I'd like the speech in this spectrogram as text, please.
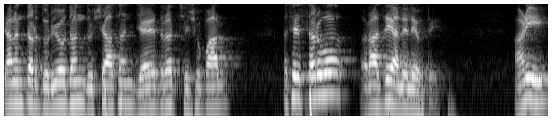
त्यानंतर दुर्योधन दुःशासन जयद्रथ शिशुपाल असे सर्व राजे आलेले होते आणि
